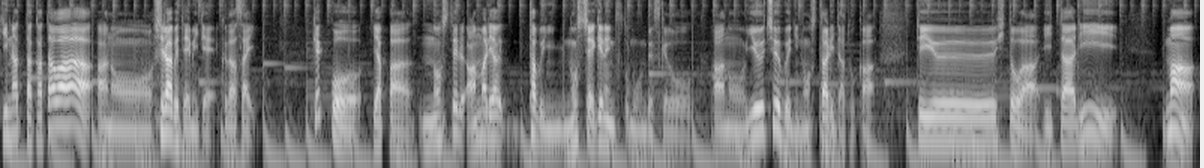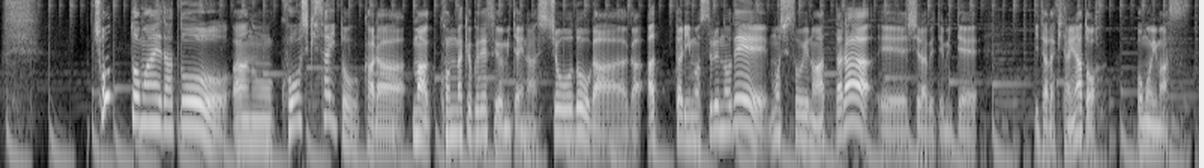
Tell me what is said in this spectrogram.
気になった方はあのー、調べてみてください。結構やっぱ載せてるあんまり多分載せちゃいけないんだと思うんですけどあの YouTube に載せたりだとかっていう人はいたりまあちょっと前だとあの公式サイトからまあこんな曲ですよみたいな視聴動画があったりもするのでもしそういうのあったら、えー、調べてみていただきたいなと思います。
